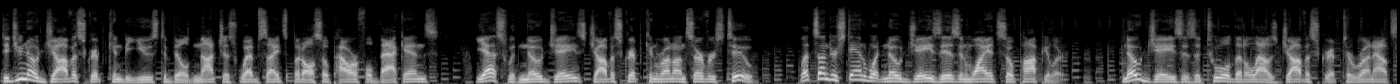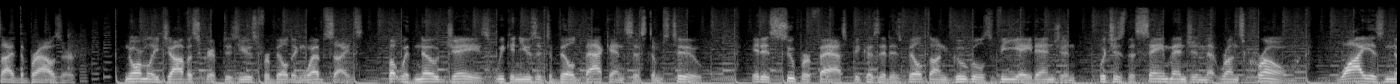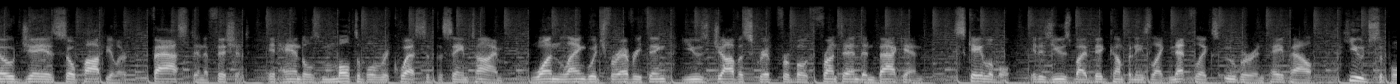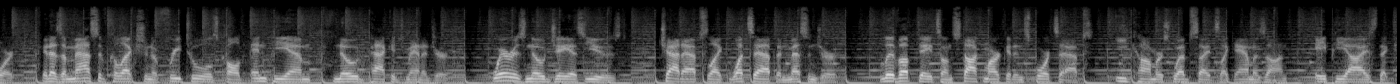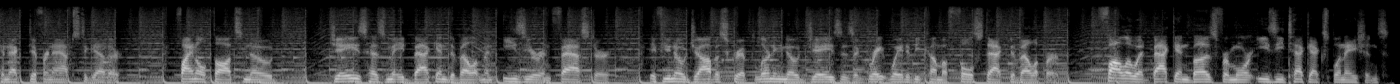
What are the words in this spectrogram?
Did you know JavaScript can be used to build not just websites but also powerful backends? Yes, with Node.js, JavaScript can run on servers too. Let's understand what Node.js is and why it's so popular. Node.js is a tool that allows JavaScript to run outside the browser. Normally JavaScript is used for building websites, but with Node.js we can use it to build backend systems too. It is super fast because it is built on Google's V8 engine, which is the same engine that runs Chrome. Why is Node.js so popular, fast and efficient? It handles multiple requests at the same time. One language for everything, use JavaScript for both front-end and back-end. Scalable, it is used by big companies like Netflix, Uber and PayPal. Huge support. It has a massive collection of free tools called NPM Node Package Manager. Where is Node.js used? Chat apps like WhatsApp and Messenger, Live updates on stock market and sports apps, e-commerce websites like Amazon, APIs that connect different apps together. Final thoughts Node. Js has made backend development easier and faster. If you know JavaScript, learning Node.js is a great way to become a full-stack developer. Follow at Backend Buzz for more easy tech explanations.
